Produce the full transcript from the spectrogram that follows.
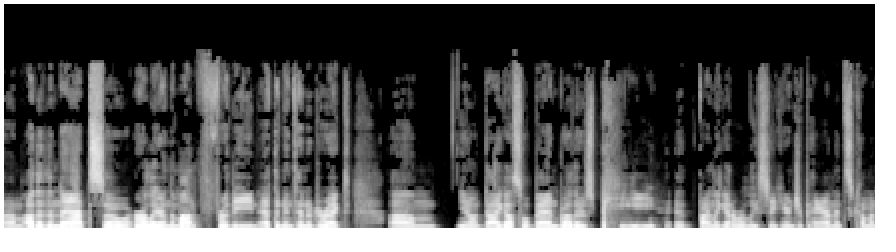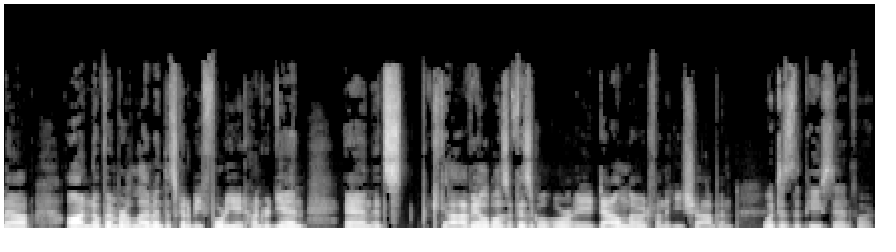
um, other than that, so earlier in the month for the at the Nintendo Direct, um, you know, Daigasso Band Brothers P it finally got a release date here in Japan. It's coming out on November 11th. It's going to be 4,800 yen, and it's uh, available as a physical or a download from the eShop. And What does the P stand for?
